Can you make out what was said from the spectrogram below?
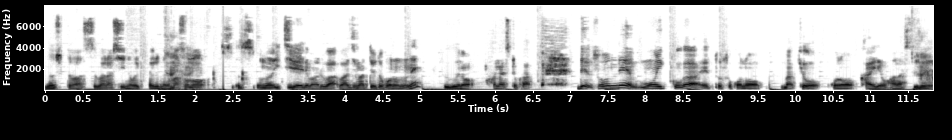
の人は素晴らしいのがいっぱいいるんだけど、まあその、そその一例でもあるわ輪島っていうところのね、フグの話とか。で、そんで、もう一個が、えっと、そこの、まあ今日、この回でお話しする、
